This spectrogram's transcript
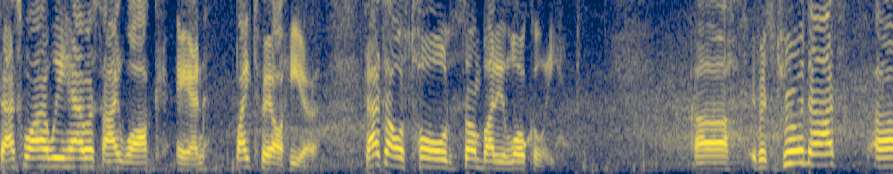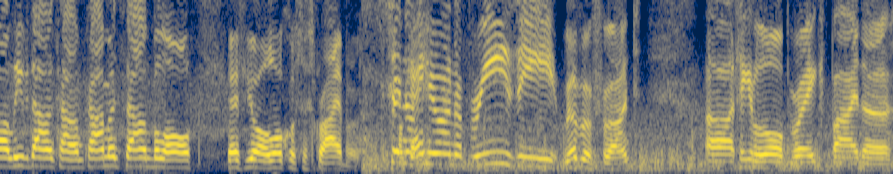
That's why we have a sidewalk and bike trail here. That's I was told somebody locally. Uh, if it's true or not, uh, leave it down in com comments down below if you're a local subscriber. Sitting okay? up here on the breezy riverfront, uh, taking a little break by the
